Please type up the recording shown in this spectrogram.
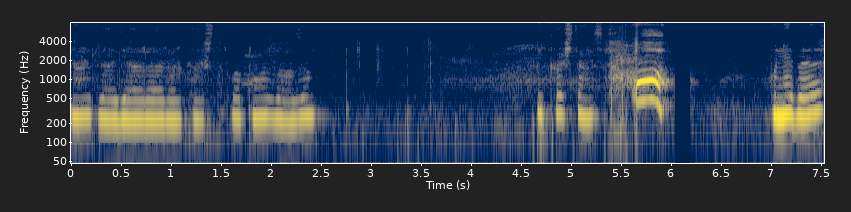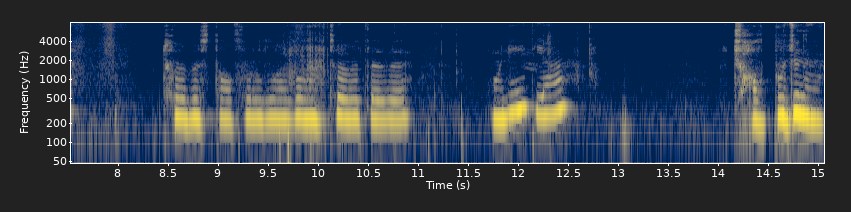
Neredeler diğerler arkadaşlar? Bakmamız lazım. Birkaç tanesi. Aa! Bu ne be? Tövbe estağfurullah. Allah tövbe tövbe. O neydi ya? Çarpıcı ne?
